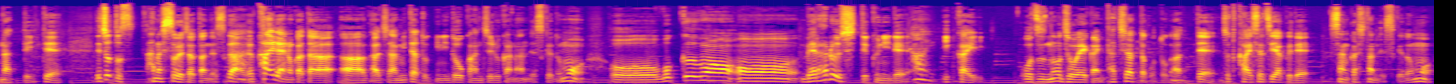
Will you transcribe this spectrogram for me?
なっていてでちょっと話それちゃったんですが、海外の方がじゃあ見た時にどう感じるかなんですけども、お僕もベラルーシって国で一回オズの上映会に立ち会ったことがあって、ちょっと解説役で参加したんですけども、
